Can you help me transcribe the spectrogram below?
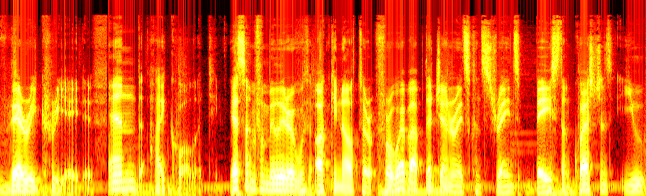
very creative and high quality. Yes, I'm familiar with Akinator. For a web app that generates constraints based on questions, you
